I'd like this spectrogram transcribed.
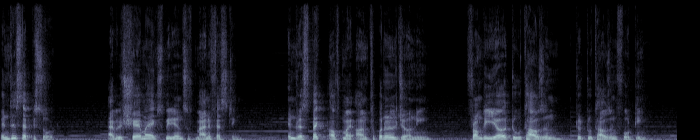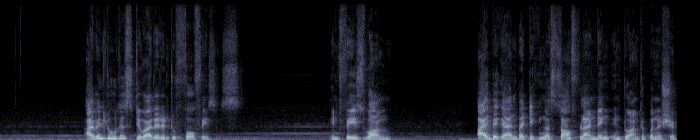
In this episode, I will share my experience of manifesting in respect of my entrepreneurial journey from the year 2000 to 2014. I will do this divided into four phases. In phase 1, I began by taking a soft landing into entrepreneurship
